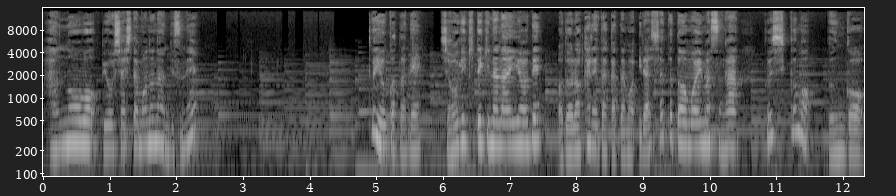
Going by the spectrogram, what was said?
反応を描写したものなんですね。ということで衝撃的な内容で驚かれた方もいらっしゃったと思いますがくしくも文豪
